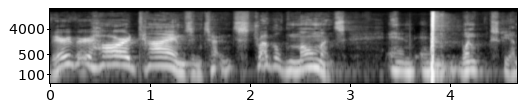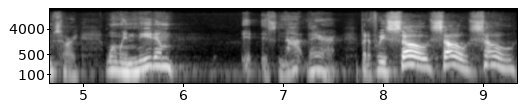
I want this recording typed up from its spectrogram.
very, very hard times and t- struggled moments. And, and when, excuse, me, I'm sorry, when we need them, it is not there. But if we sow, sow, sow,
